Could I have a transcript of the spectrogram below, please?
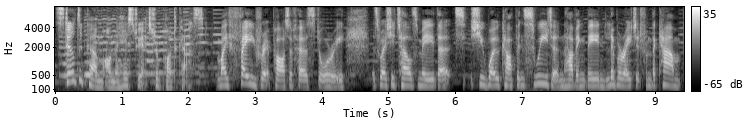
Still to come on the History Extra podcast. My favourite part of her story is where she tells me that she woke up in Sweden having been liberated from the camp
